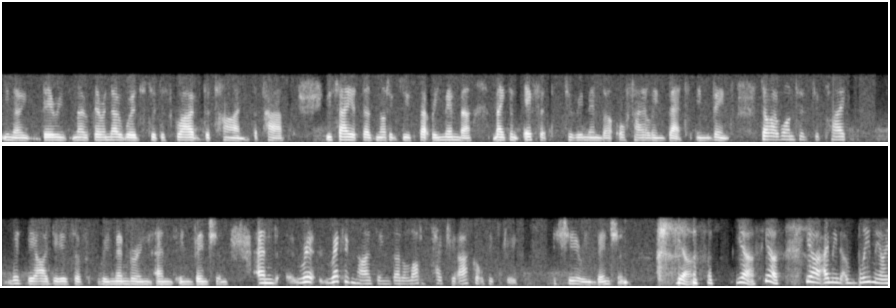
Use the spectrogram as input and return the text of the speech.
you know, there is no, there are no words to describe the time, the past. You say it does not exist, but remember, make an effort to remember, or failing that, invent. So I wanted to play with the ideas of remembering and invention and re- recognizing that a lot of patriarchal history is sheer invention. Yes. yes, yes. Yeah, I mean, believe me, I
